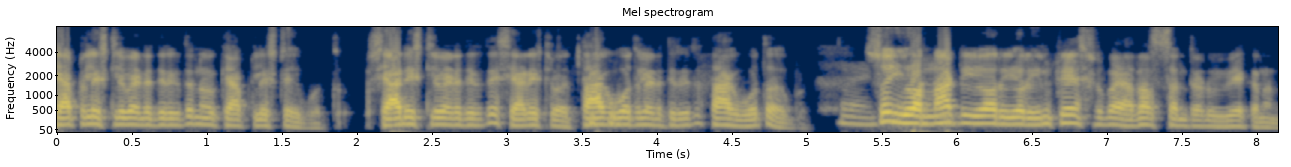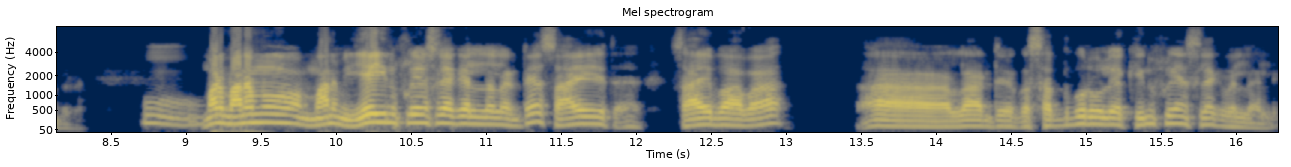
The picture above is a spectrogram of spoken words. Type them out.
క్యాపిటలిస్టులు వెంట తిరిగితే నువ్వు క్యాపిటలిస్ట్ అయిపోతావు. షాడిస్టులు వెంట తిరిగితే షాడిస్టులు తాగుబోతులు వెంట తిరిగితే తాగుబోతు right. So you are not your your influenced by others అంటాడు వివేకానందుడు. మరి మనము మనం ఏ ఇన్ఫ్లుయెన్స్లోకి వెళ్ళాలంటే సాయి సాయిబాబా లాంటి ఒక సద్గురువుల యొక్క ఇన్ఫ్లుయెన్స్లోకి వెళ్ళాలి.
